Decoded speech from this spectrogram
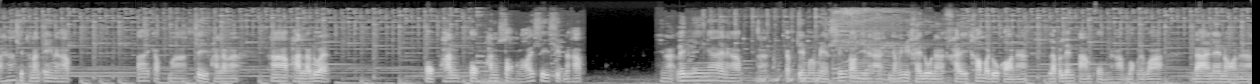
450 เท่านั้นเองนะครับ ได้กลับมา 4,000 แล้วฮะ5,000 แล้วด้วย 6,000 6,240 นะครับเห็นไหมเล่นง่ายๆนะครับนะกับเกม Mermaid ซึ่งตอนนี้นะฮะยังไม่มีใครรู้นะ ใครเข้ามาดูก่อนนะแล้วไปเล่นตามผมนะครับ บอกเลยว่าได้แน่นอนนะฮะ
